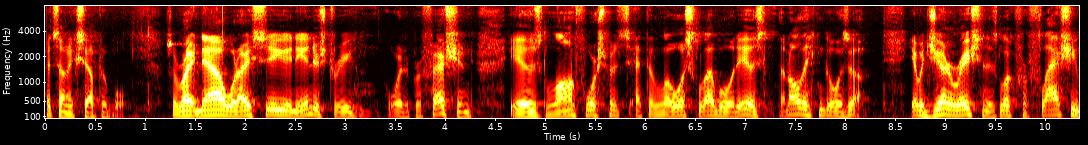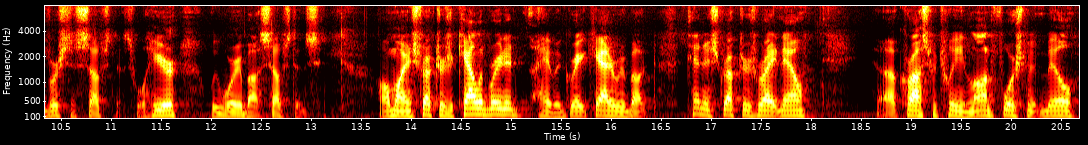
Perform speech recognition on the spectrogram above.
That's unacceptable. So right now, what I see in the industry or the profession is law enforcement's at the lowest level it is, and all they can go is up. You have a generation that's look for flashy versus substance. Well, here we worry about substance. All my instructors are calibrated. I have a great category, about 10 instructors right now, uh, cross between law enforcement, mill,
